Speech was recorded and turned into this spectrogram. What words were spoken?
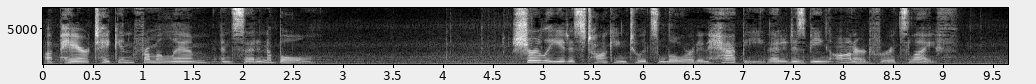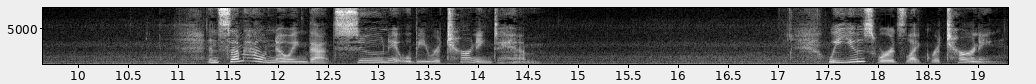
A pear taken from a limb and set in a bowl. Surely it is talking to its Lord and happy that it is being honored for its life and somehow knowing that soon it will be returning to Him. We use words like returning.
